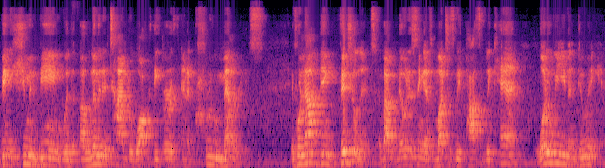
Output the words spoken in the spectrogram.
Being a human being with a limited time to walk the earth and accrue memories. If we're not being vigilant about noticing as much as we possibly can, what are we even doing here?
